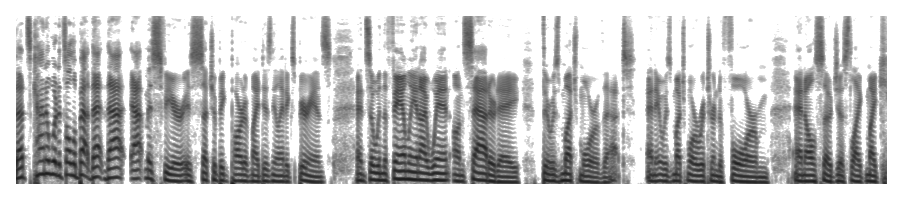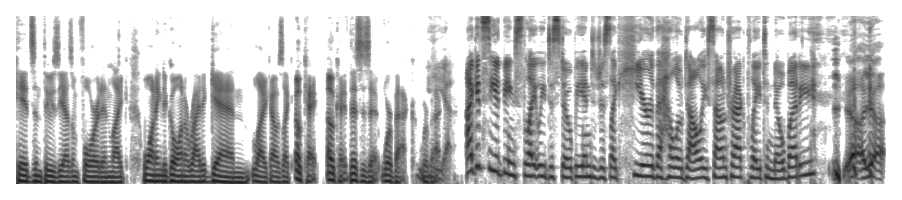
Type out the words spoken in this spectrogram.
That's kind of what it's all about. That that atmosphere is such a big part of my Disneyland experience. And so when the family and I went on Saturday, there was much more of that and it was much more return to form and also just like my kids enthusiasm for it and like wanting to go on a ride again. Like i was like okay okay this is it. We're back. We're back. Yeah. I could see it being slightly dystopian to just like hear the hello dolly soundtrack play to nobody. Yeah yeah.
